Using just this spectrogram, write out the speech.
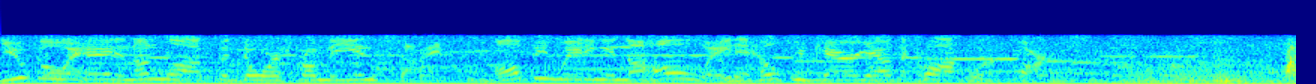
You go ahead and unlock the doors from the inside. I'll be waiting in the hallway to help you carry out the Clockwerk parts. I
